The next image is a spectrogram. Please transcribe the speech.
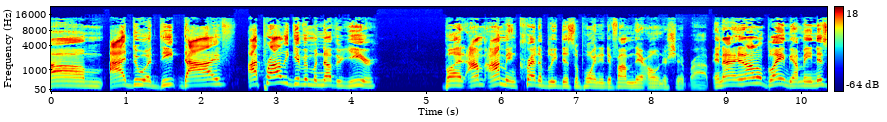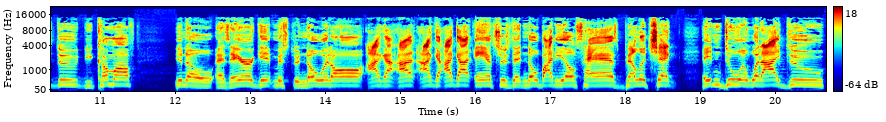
Um, I do a deep dive. I probably give him another year. But I'm I'm incredibly disappointed if I'm their ownership, Rob. And I and I don't blame you. I mean, this dude, you come off, you know, as arrogant, Mr. Know It All. I got I, I got I got answers that nobody else has. Belichick isn't doing what I do.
